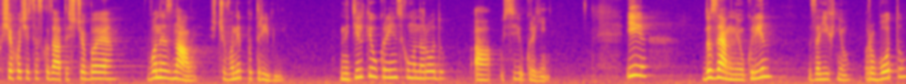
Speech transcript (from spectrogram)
ще хочеться сказати, щоб вони знали, що вони потрібні не тільки українському народу, а усій Україні. І доземний уклін за їхню роботу,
